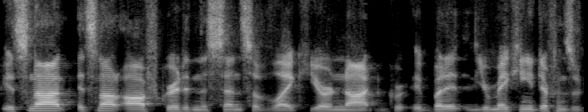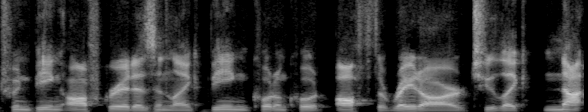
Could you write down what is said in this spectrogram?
it's not it's not off grid in the sense of like you're not but it, you're making a difference between being off grid as in like being quote unquote off the radar to like not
